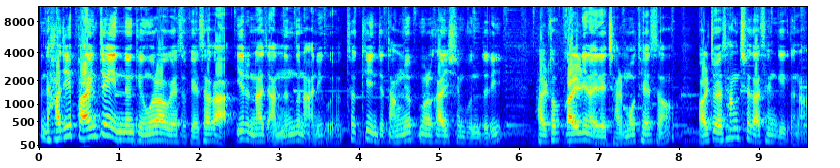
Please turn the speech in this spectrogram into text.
근데 하지 파행증이 있는 경우라고 해서 괴사가 일어나지 않는 건 아니고요. 특히 이제 당뇨병을 가지신 분들이 발톱 관리나 이래 잘못해서 발톱에 상처가 생기거나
